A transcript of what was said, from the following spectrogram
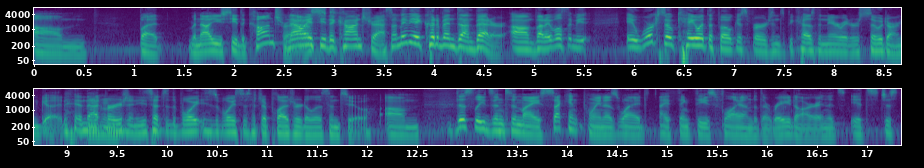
Um, but But now you see the contrast. now I see the contrast. Now maybe it could have been done better. Um, but I will say, I mean, it works okay with the focus versions because the narrator is so darn good in that Mhm. version. He's such the voice. His voice is such a pleasure to listen to. Um, this leads into my second point as why I think these fly under the radar, and it's it's just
